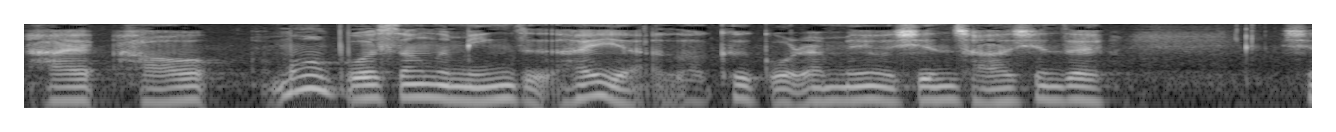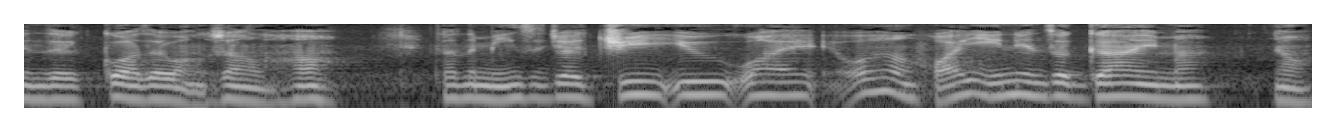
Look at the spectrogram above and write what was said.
还好，莫泊桑的名字，哎呀，老客果然没有先查，现在现在挂在网上了哈。他的名字叫 G U Y，我很怀疑念作 Guy 吗？哦，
